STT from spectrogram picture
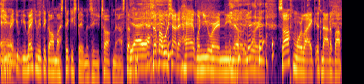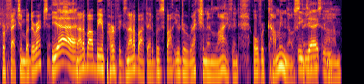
So you're making, you're making me think of all my sticky statements as you talk now. Stuff, Yeah, yeah. stuff I wish I'd have had when you were in, you know, you were in sophomore. Like, it's not about perfection, but direction. Yeah. It's not about being perfect. It's not about that, but it's about your direction in life and overcoming those things. Exactly. Um,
